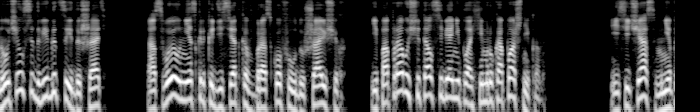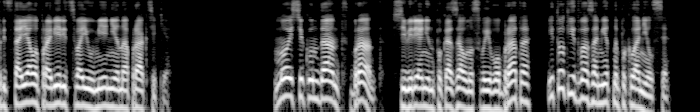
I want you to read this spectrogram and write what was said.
научился двигаться и дышать, освоил несколько десятков бросков и удушающих, и по праву считал себя неплохим рукопашником. И сейчас мне предстояло проверить свои умения на практике. «Мой секундант, Бранд», — северянин показал на своего брата, и тот едва заметно поклонился.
